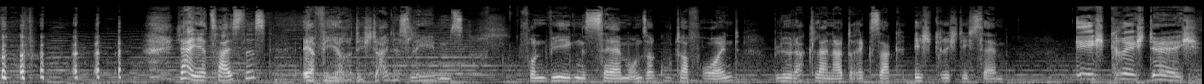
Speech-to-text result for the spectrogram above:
ja, jetzt heißt es, erwehre dich deines Lebens. Von wegen Sam, unser guter Freund. Blöder kleiner Drecksack. Ich krieg dich, Sam. Ich krieg dich.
